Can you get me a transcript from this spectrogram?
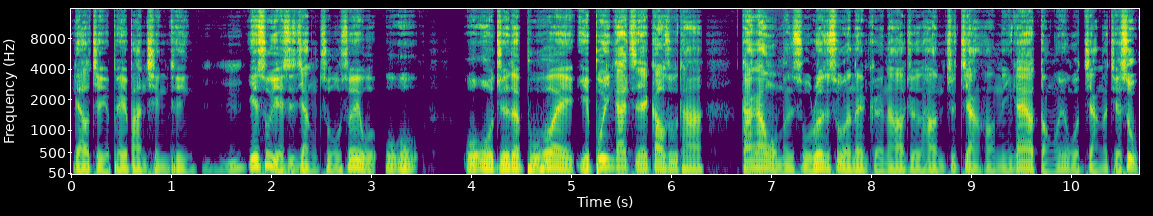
了解、陪伴、倾听。耶稣也是这样做，所以我我我我我觉得不会，也不应该直接告诉他刚刚我们所论述的那个，然后就好，你就这样好，你应该要懂，因为我讲了结束，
